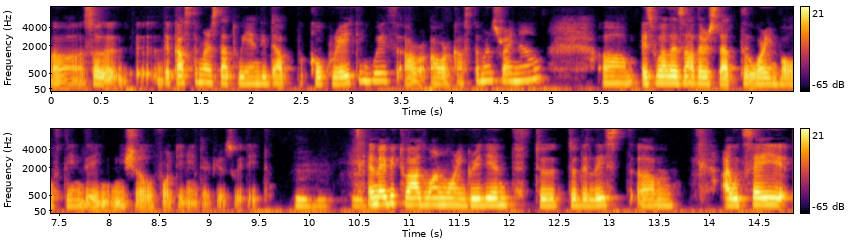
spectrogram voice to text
uh, so the, the, customers that we ended up co-creating with are our customers right now um, as well as others that were involved in the initial 14 interviews we did Mm-hmm. Mm-hmm. And maybe to add one more ingredient to, to the list, um, I would say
